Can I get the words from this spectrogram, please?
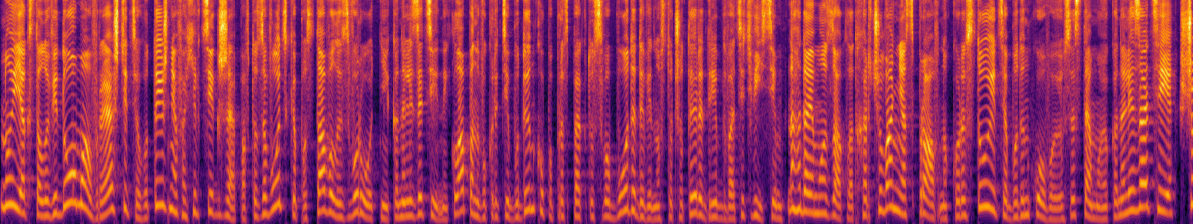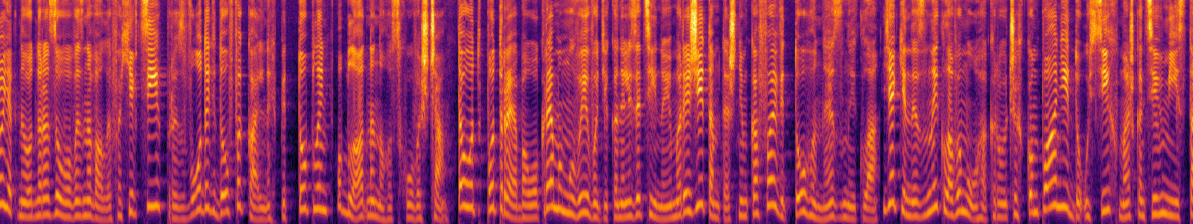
Ну і як стало відомо, врешті цього тижня фахівці КЖЕП Автозаводське поставили зворотній каналізаційний клапан в укритті будинку по проспекту Свободи 94 дріб 28. Нагадаємо, заклад харчування справно користується будинковою системою каналізації, що, як неодноразово визнавали фахівці, призводить до фекальних підтоплень обладнаного сховища. Та от потреба у окремому виводі каналізаційної мережі тамтешнім кафе від того не зникла. Як і не зникла вимога керуючих компаній до усіх мешканців міста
